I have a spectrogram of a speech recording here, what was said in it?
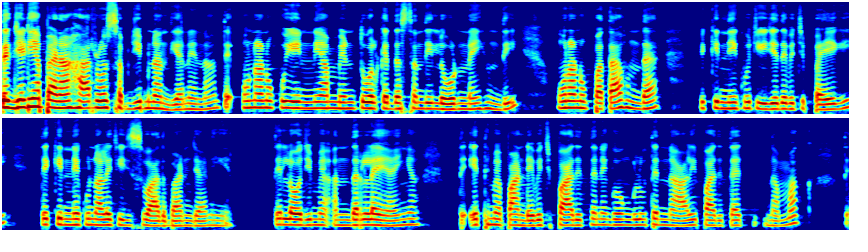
ਤੇ ਜਿਹੜੀਆਂ ਭੈਣਾਂ ਹਰ ਰੋਜ਼ ਸਬਜ਼ੀ ਬਣਾਉਂਦੀਆਂ ਨੇ ਨਾ, ਤੇ ਉਹਨਾਂ ਨੂੰ ਕੋਈ ਇੰਨੀਆਂ ਮਿਣ ਤੋਲ ਕੇ ਦੱਸਣ ਦੀ ਲੋੜ ਨਹੀਂ ਹੁੰਦੀ। ਉਹਨਾਂ ਨੂੰ ਪਤਾ ਹੁੰਦਾ ਵੀ ਕਿੰਨੀ ਕੁ ਚੀਜ਼ ਇਹਦੇ ਵਿੱਚ ਪਏਗੀ ਤੇ ਕਿੰਨੇ ਕੁ ਨਾਲੇ ਚੀਜ਼ ਸਵਾਦ ਬਣ ਜਾਣੀ ਹੈ। ਤੇ ਲਓ ਜੀ, ਮੈਂ ਅੰਦਰ ਲੈ ਆਈ ਹਾਂ ਤੇ ਇੱਥੇ ਮੈਂ ਭਾਂਡੇ ਵਿੱਚ ਪਾ ਦਿੱਤੇ ਨੇ ਗੋਂਗਲੂ ਤੇ ਨਾਲ ਹੀ ਪਾ ਦਿੱਤਾ ਨਮਕ ਤੇ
